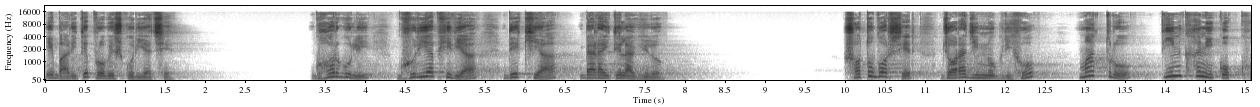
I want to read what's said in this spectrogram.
এ বাড়িতে প্রবেশ করিয়াছে। ঘরগুলি ঘুরিয়া ফিরিয়া দেখিয়া বেড়াইতে লাগিল। শতবর্ষের জরাজীর্ণ গৃহ, মাত্র তিনখানি কক্ষ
